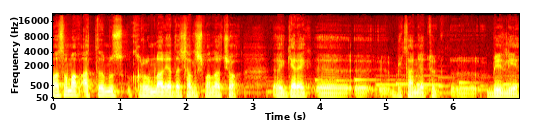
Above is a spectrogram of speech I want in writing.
basamak attığımız kurumlar ya da çalışmalar çok. E, Gerek e, e, Britanya Türk e, Birliği,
